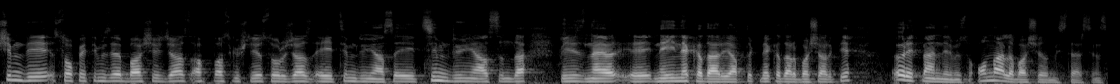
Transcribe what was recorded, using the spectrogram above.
Şimdi sohbetimize başlayacağız. Abbas Güçlü'ye soracağız. Eğitim dünyası, eğitim dünyasında biz ne, e, neyi ne kadar yaptık, ne kadar başardık diye. Öğretmenlerimiz, onlarla başlayalım isterseniz.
